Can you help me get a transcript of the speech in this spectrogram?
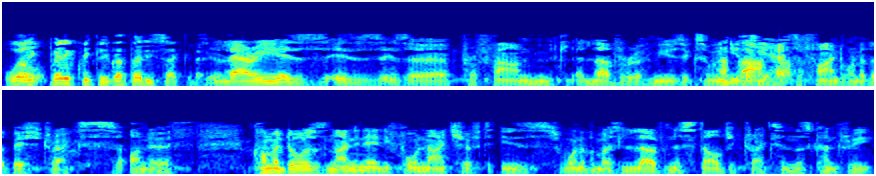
Well, very, very quickly. You've got 30 seconds. Yeah? Larry is, is, is a profound lover of music, so we knew that we had to find one of the best tracks on earth. Commodore's 1984 Night Shift is one of the most loved nostalgic tracks in this country.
